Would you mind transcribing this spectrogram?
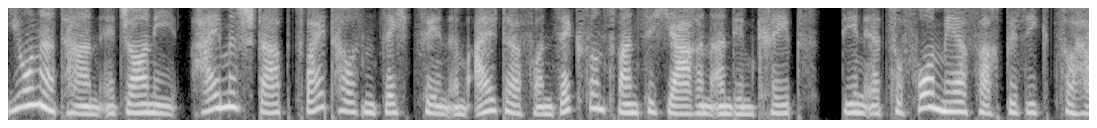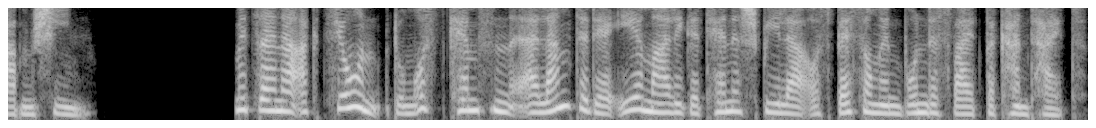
Jonathan E. Johnny Heimes starb 2016 im Alter von 26 Jahren an dem Krebs, den er zuvor mehrfach besiegt zu haben schien. Mit seiner Aktion Du musst kämpfen erlangte der ehemalige Tennisspieler aus Bessungen bundesweit Bekanntheit.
